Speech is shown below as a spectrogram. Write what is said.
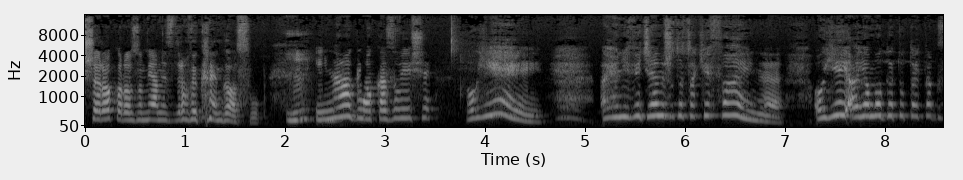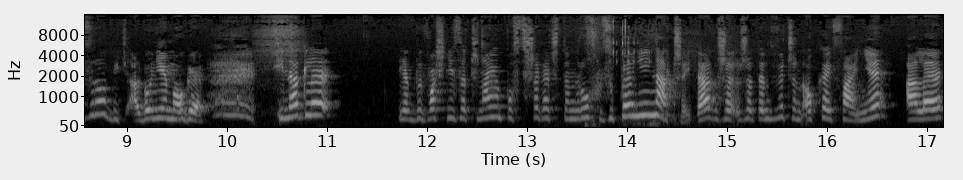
szeroko rozumiany zdrowy kręgosłup. Mhm. I nagle okazuje się, ojej, a ja nie wiedziałem, że to takie fajne. Ojej, a ja mogę tutaj tak zrobić, albo nie mogę. I nagle jakby właśnie zaczynają postrzegać ten ruch zupełnie inaczej, tak? Że, że ten wyczyn, ok, fajnie, ale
